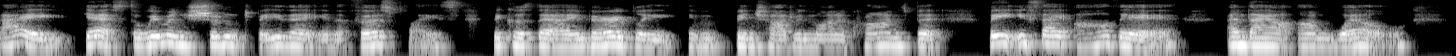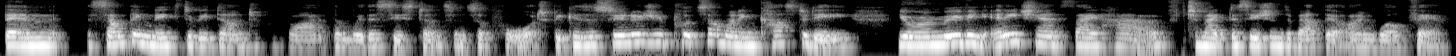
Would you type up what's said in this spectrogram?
a, yes, the women shouldn't be there in the first place because they are invariably been charged with minor crimes. But B, if they are there and they are unwell, then something needs to be done to provide them with assistance and support. Because as soon as you put someone in custody, you're removing any chance they have to make decisions about their own welfare.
